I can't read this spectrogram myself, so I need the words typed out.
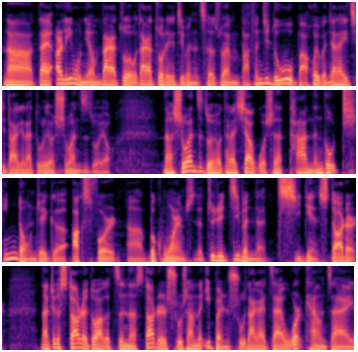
那在二零一五年，我们大概做，我大概做了一个基本的测算，把分级读物、把绘本加在一起，大概给他读了有十万字左右。那十万字左右，它的效果是它能够听懂这个 Oxford 啊 Bookworms 的最最基本的起点 starter。那这个 starter 多少个字呢？starter 书上的一本书大概在 word count 在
